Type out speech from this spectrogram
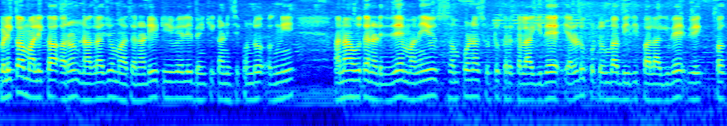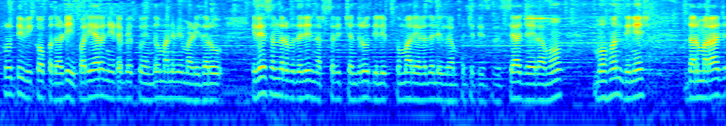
ಬಳಿಕ ಮಾಲೀಕ ಅರುಣ್ ನಾಗರಾಜು ಮಾತನಾಡಿ, ಟಿವಿಯಲ್ಲಿ ಬೆಂಕಿ ಕಾಣಿಸಿಕೊಂಡು ಅಗ್ನಿ ಅನಾಹುತ ನಡೆದಿದೆ. ಮನೆಯು ಸಂಪೂರ್ಣ ಸುಟ್ಟು ಕರಕಲಾಗಿದೆ ಎರಡು ಕುಟುಂಬ ಬೀದಿ ಪಾಲಾಗಿವೆ. ಪ್ರಕೃತಿ ವಿಕೋಪದಡಿ ಪರಿಹಾರ ನೀಡಬೇಕು ಎಂದು ಮನವಿ ಮಾಡಿದರು. ಇದೇ ಸಂದರ್ಭದಲ್ಲಿ ನರ್ಸರಿ ಚಂದ್ರು, ದಿಲೀಪ್ ಕುಮಾರ್, ಯಲದಳ್ಳಿ ಗ್ರಾಮ ಪಂಚಾಯತಿ ಸದಸ್ಯ ಜಯರಾಮು, ಮೋಹನ್, ದಿನೇಶ್, ಧರ್ಮರಾಜ್,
